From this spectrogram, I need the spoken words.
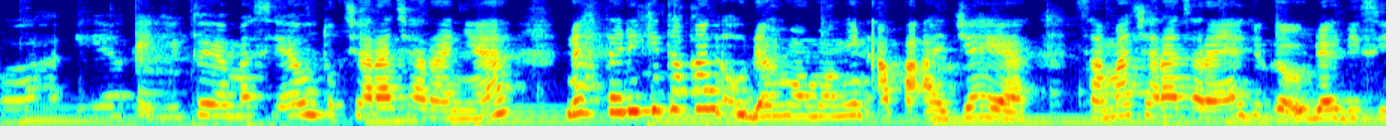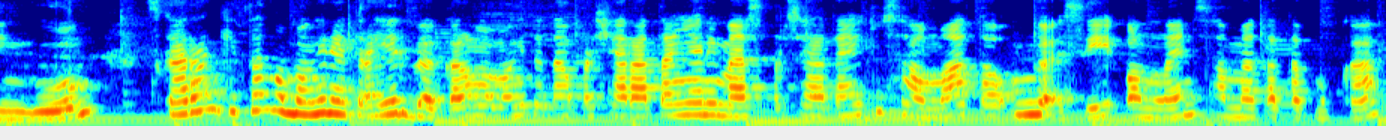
Wah iya kayak gitu ya Mas ya untuk cara-caranya. Nah tadi kita kan udah ngomongin apa aja ya, sama cara-caranya juga udah disinggung. Sekarang kita ngomongin yang terakhir bakal ngomongin tentang persyaratannya nih Mas. Persyaratannya itu sama atau enggak sih online sama tatap muka?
